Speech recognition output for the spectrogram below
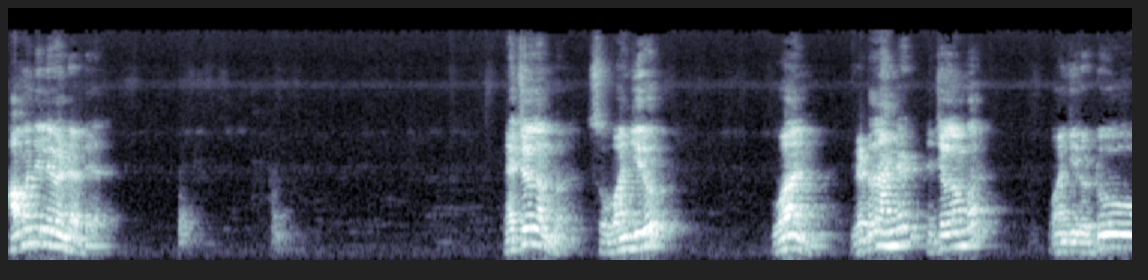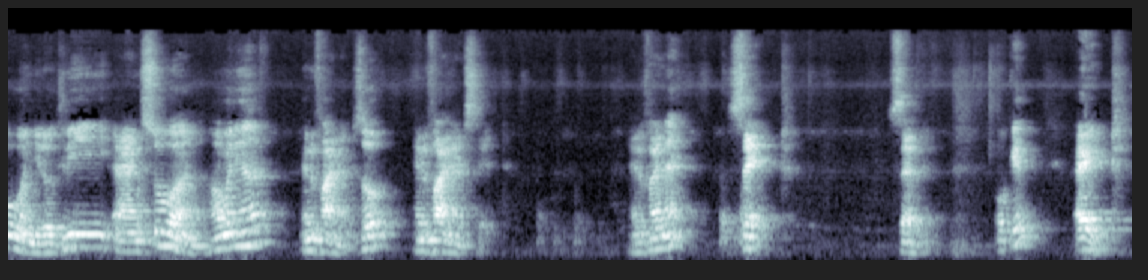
How many elements are there? natural number. So 1 0 1 greater than 100 natural number 102 103 and so on. How many are infinite? So infinite set. Infinite set 7. Okay. 8.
